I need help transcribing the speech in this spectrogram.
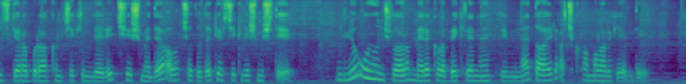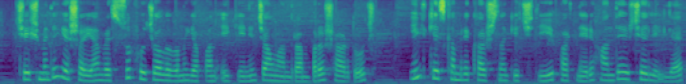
Rüzgara Bırak'ın çekimleri Çeşme'de Alaçatı'da gerçekleşmişti. Ünlü oyuncuların merakla beklenen filmine dair açıklamalar geldi. Çeşme'de yaşayan ve surf hocalığını yapan Ege'ni canlandıran Barış Arduç, ilk kez kamera karşısına geçtiği partneri Hande Erçel ile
